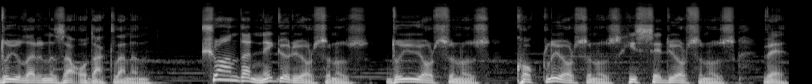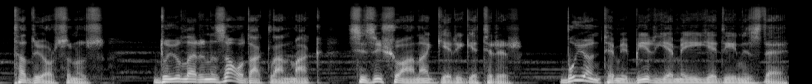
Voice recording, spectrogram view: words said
duyularınıza odaklanın. Şu anda ne görüyorsunuz, duyuyorsunuz, kokluyorsunuz, hissediyorsunuz ve tadıyorsunuz. Duyularınıza odaklanmak sizi şu ana geri getirir. Bu yöntemi bir yemeği yediğinizde,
